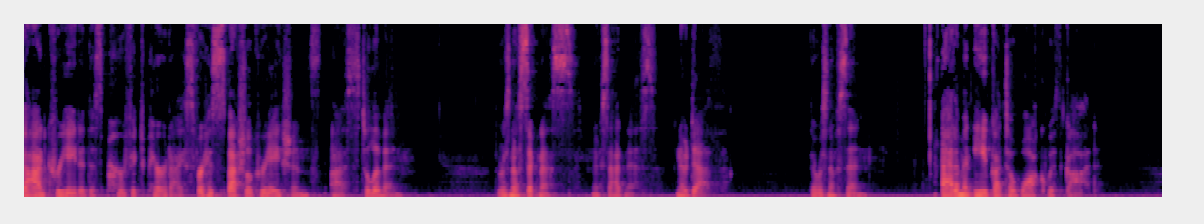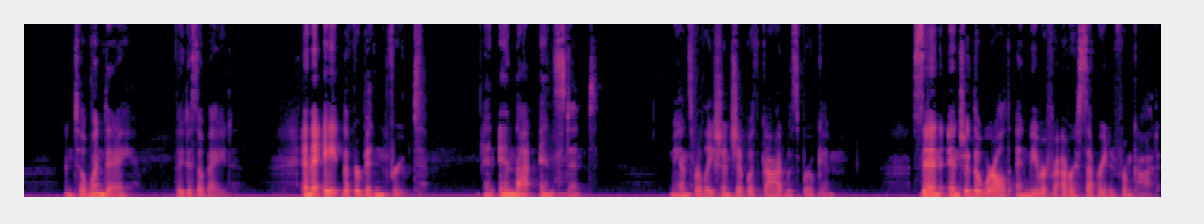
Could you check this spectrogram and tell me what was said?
God created this perfect paradise for his special creations, us, to live in. There was no sickness, no sadness, no death. There was no sin. Adam and Eve got to walk with God until one day they disobeyed and they ate the forbidden fruit. And in that instant, man's relationship with God was broken. Sin entered the world, and we were forever separated from God.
